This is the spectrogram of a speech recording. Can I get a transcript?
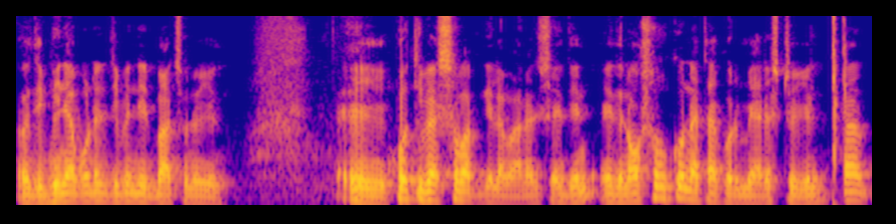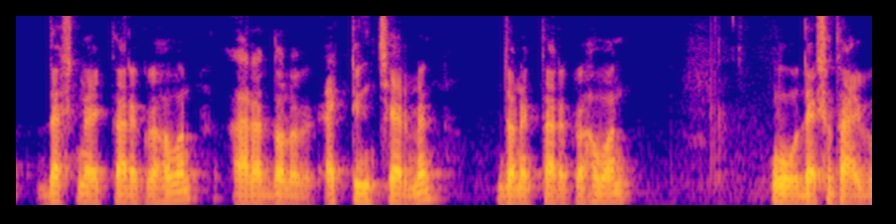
ওই যে বিনা ভোটের যাবে নির্বাচন হইল, এই প্রতিবাদ সভাত গেলাম আর সেদিন। এদিন অসংখ্য নেতাকর্মী অ্যারেস্ট হইল তার দেশ নায়ক তারেক রহমান, আর দলের অ্যাক্টিং চেয়ারম্যান জনক তারেক রহমান, ও দেশতে আইব।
